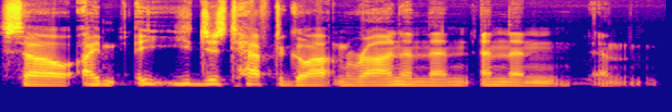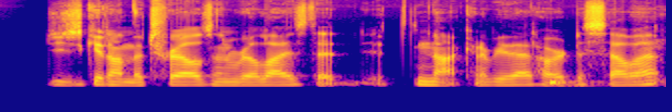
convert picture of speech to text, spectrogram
So I you just have to go out and run and then and then and you just get on the trails and realize that it's not going to be that hard to sell it.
